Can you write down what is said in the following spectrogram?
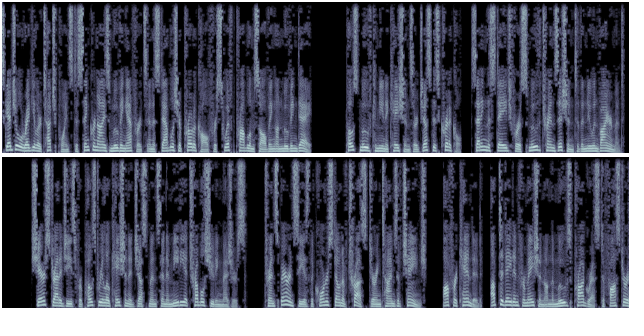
Schedule regular touchpoints to synchronize moving efforts and establish a protocol for swift problem solving on moving day. Post-move communications are just as critical, setting the stage for a smooth transition to the new environment. Share strategies for post-relocation adjustments and immediate troubleshooting measures. Transparency is the cornerstone of trust during times of change. Offer candid, up-to-date information on the move's progress to foster a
